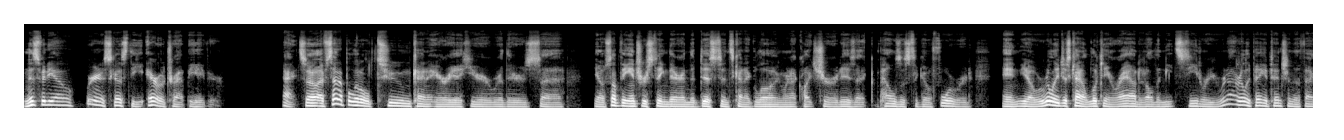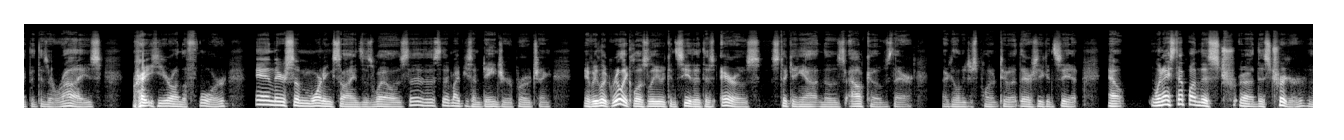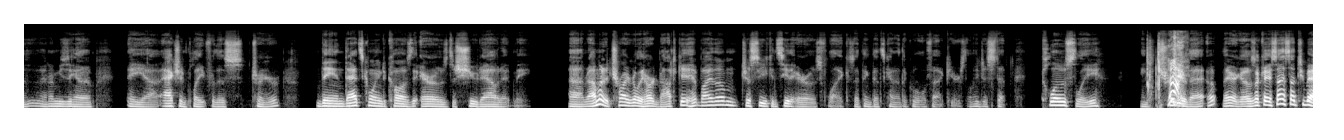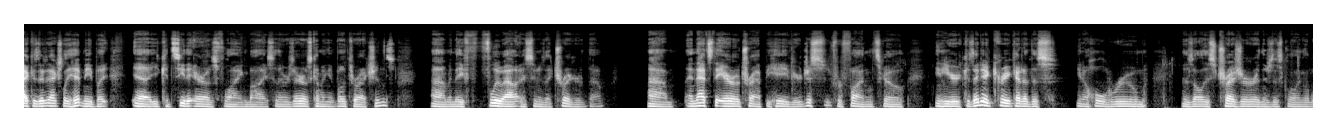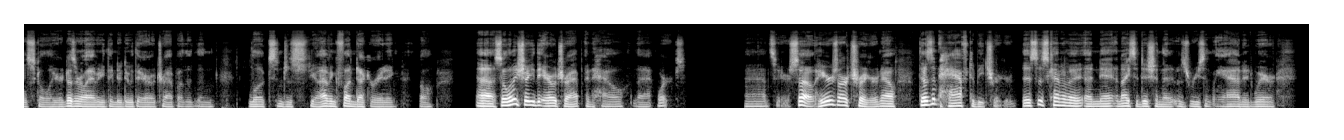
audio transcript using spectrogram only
In this video, we're going to discuss the arrow trap behavior. All right, so I've set up a little tomb kind of area here where there's, uh, you know, something interesting there in the distance kind of glowing. We're not quite sure it is that compels us to go forward. And, you know, we're really just kind of looking around at all the neat scenery. We're not really paying attention to the fact that there's a rise right here on the floor. And there's some warning signs as well as this, there might be some danger approaching. If we look really closely, we can see that there's arrows sticking out in those alcoves there. Actually, let me just point to it there so you can see it. Now, when I step on this tr uh, this trigger, and I'm using a a uh, action plate for this trigger, then that's going to cause the arrows to shoot out at me. Um, I'm going to try really hard not to get hit by them, just so you can see the arrows fly, because I think that's kind of the cool effect here. So let me just step closely and trigger that. Oh, there it goes. Okay, so that's not too bad because it actually hit me, but uh, you could see the arrows flying by. So there was arrows coming in both directions, um, and they flew out as soon as I triggered them. Um, and that's the arrow trap behavior. Just for fun, let's go in here because I did create kind of this, you know, whole room. There's all this treasure, and there's this glowing little skull here. It doesn't really have anything to do with the arrow trap other than looks and just you know having fun decorating. So. Uh, so let me show you the arrow trap and how that works. That's here. So here's our trigger. Now, doesn't have to be triggered. This is kind of a, a, a, nice addition that was recently added where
